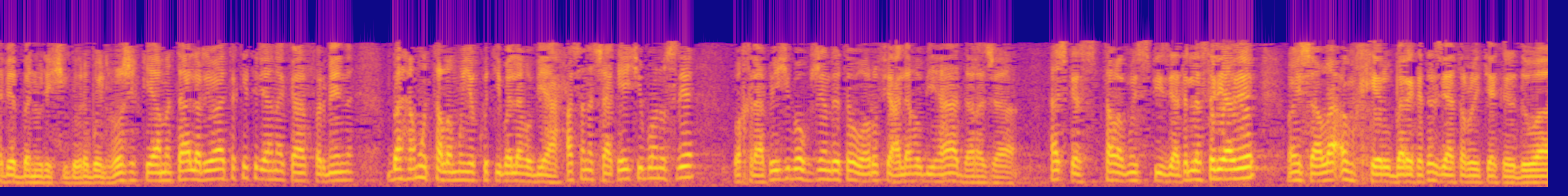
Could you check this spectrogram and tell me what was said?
أبي بنوري شي قبل بويل روجي قيامتا لرواية كتير أنا كافرمين بهمو تلمو كتب له بها حسنة شاكيشي بونسري وخرابيشي بوكجندته ورفع له بها درجة هەش کەس تەڵە مووی سپی زیاتر لە سەریاوێ و ئینشاءڵە ئەم خێر و بەرەکەتە زیاتر ڕووی تێ کردووە.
